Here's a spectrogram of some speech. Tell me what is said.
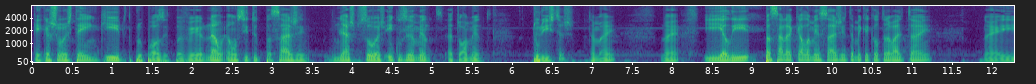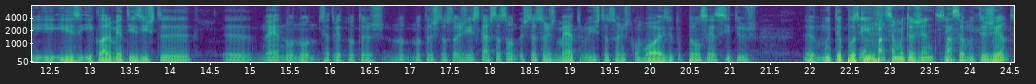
que é que as pessoas têm que ir de propósito para ver. Não, é um sítio de passagem de milhares de pessoas, inclusivamente, atualmente, turistas também, não é? E ali passar aquela mensagem também que aquele trabalho tem, é? E, e- e- claramente existe, não é? No, no, certamente noutras, no- noutras estações, e se calhar estação, estações de metro e estações de comboios e tudo, poderão ser sítios eh, muito Sim, apelativos passa muita gente, sim. passa muita gente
